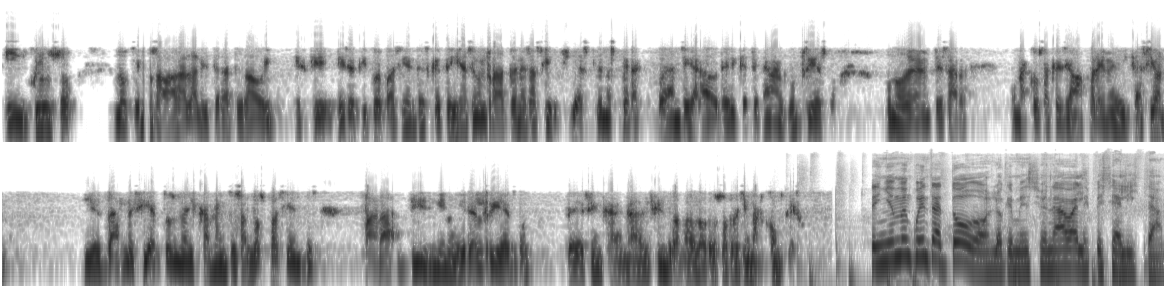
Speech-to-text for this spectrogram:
Incluso lo que nos avala la literatura hoy es que ese tipo de pacientes que te dije hace un rato en esas cirugías que uno espera que puedan llegar a doler y que tengan algún riesgo, uno debe empezar una cosa que se llama premedicación y es darle ciertos medicamentos a los pacientes para disminuir el riesgo de desencadenar el síndrome doloroso regional complejo. Teniendo en cuenta todo lo que mencionaba el especialista,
